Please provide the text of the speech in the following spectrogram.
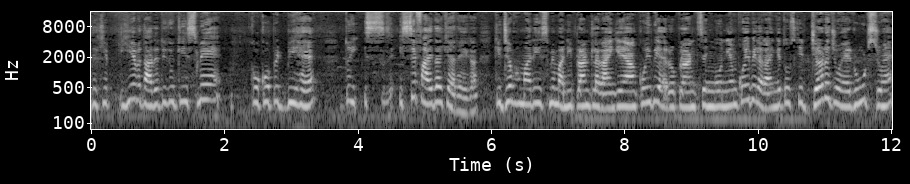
देखिए, ये बता देती हूँ क्योंकि इसमें कोकोपिट भी है तो इस, इससे फ़ायदा क्या रहेगा कि जब हमारी इसमें मनी प्लांट लगाएँगे या कोई भी एरो प्लांट, सिंगोनियम कोई भी लगाएँगे तो उसकी जड़ जो है, रूट्स जो है,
